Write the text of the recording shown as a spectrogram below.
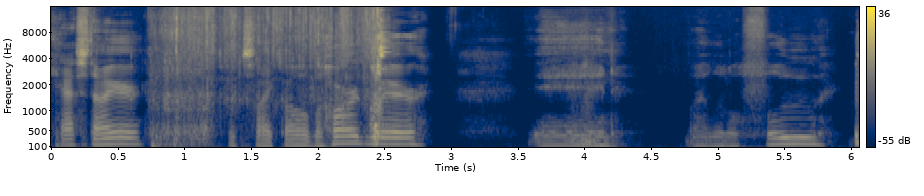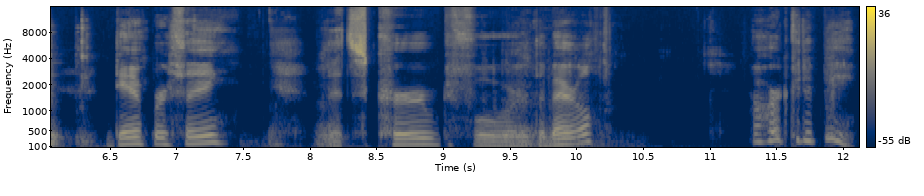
cast iron, looks like all the hardware, and my little flue damper thing that's curved for the barrel. How hard could it be?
